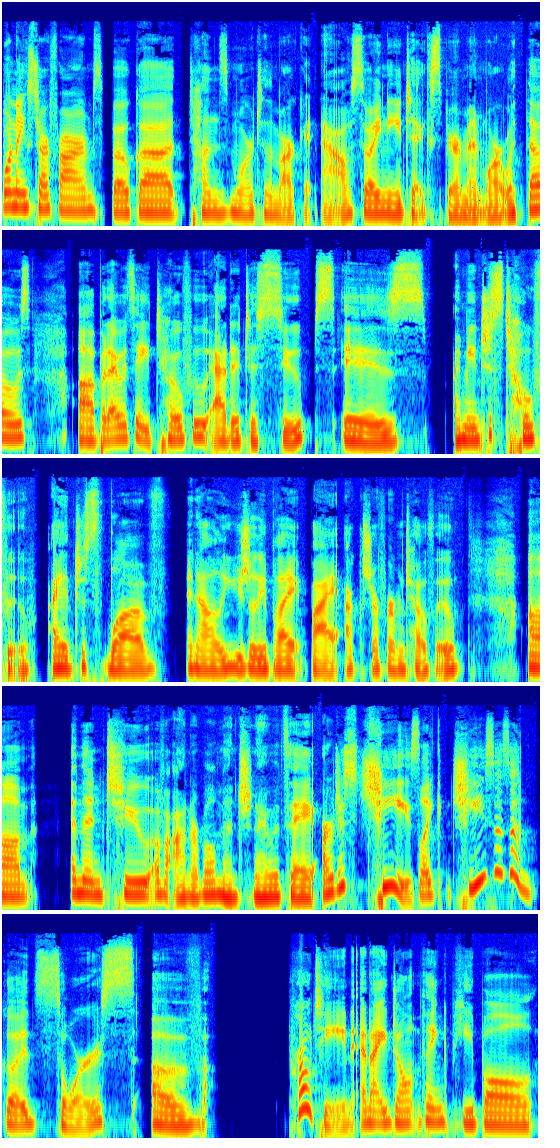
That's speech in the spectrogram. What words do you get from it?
Morningstar Farms, Boca, tons more to the market now. So I need to experiment more with those. Uh, but I would say tofu added to soups is, I mean, just tofu. I just love, and I'll usually buy, buy extra firm tofu. Um, and then two of honorable mention, I would say, are just cheese. Like cheese is a good source of protein, and I don't think people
